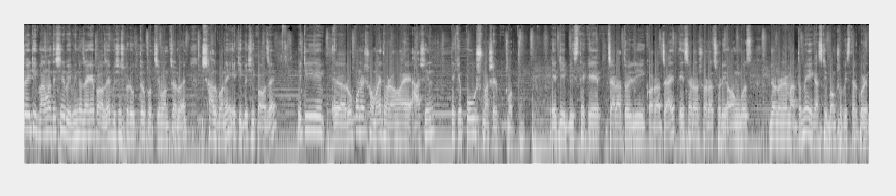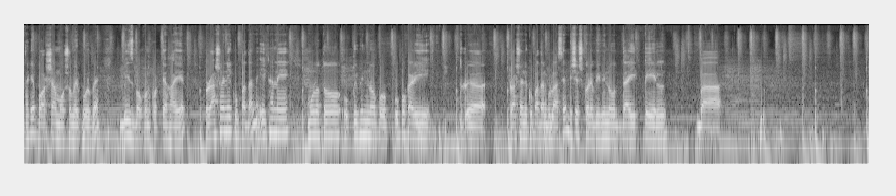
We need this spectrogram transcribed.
তো এটি বাংলাদেশের বিভিন্ন জায়গায় পাওয়া যায়, বিশেষ করে উত্তর পশ্চিম অঞ্চলে। শালবনে এটি বেশি পাওয়া যায়। এটি রোপণের সময় ধরা হয় আশ্বিন থেকে পৌষ মাসের মধ্যে। এটি বীজ থেকে চারা তৈরি করা যায়। এছাড়াও সরাসরি অঙ্গজ জননের মাধ্যমে এই গাছটি বংশ বিস্তার করে থাকে। বর্ষা মৌসুমের পূর্বে বীজ বপন করতে হয় এর রাসায়নিক উপাদান। এখানে মূলত বিভিন্ন উপকারী রাসায়নিক উপাদানগুলো আছে, বিশেষ করে বিভিন্ন উদ্যায়ী তেল বা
